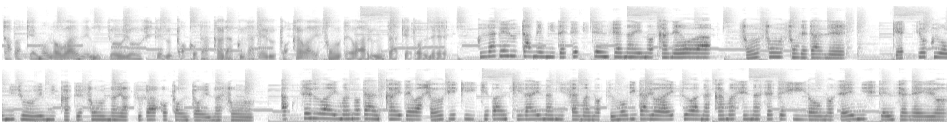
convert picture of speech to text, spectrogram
た化け物を安易に強要してるとこだから比べるとかわいそうではあるんだけどね。比べるために出てきてんじゃないのかネオは。そうそうそれだね。結局鬼上位に勝てそうな奴がほとんどいなそう。アクセルは今の段階では正直一番嫌いな兄様のつもりだよあいつは仲間死なせてヒーローのせいにしてんじゃねえよ。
